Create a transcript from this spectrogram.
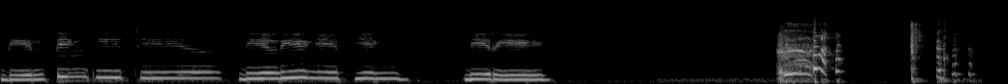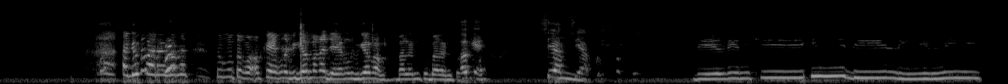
Binting kecil dilingit ying diri Aduh parah banget. Tunggu tunggu. Oke, yang lebih gampang aja, yang lebih gampang. Balonku balonku. Oke. Okay. Siap hmm. siap. Dilin ki dilili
